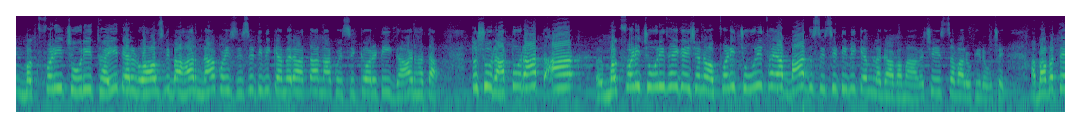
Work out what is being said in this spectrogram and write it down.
મગફળી ચોરી થઈ ત્યારે રો હાઉસની બહાર ના કોઈ સીસીટીવી કેમેરા હતા, ના કોઈ સિક્યોરિટી ગાર્ડ હતા. તો શું રાતોરાત આ મગફળી ચોરી થઈ ગઈ છે અને મગફળી ચોરી થયા બાદ સીસીટીવી કેમ લગાવવામાં આવે છે? એ સવાલ ઉઠી રહ્યો છે. આ બાબતે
